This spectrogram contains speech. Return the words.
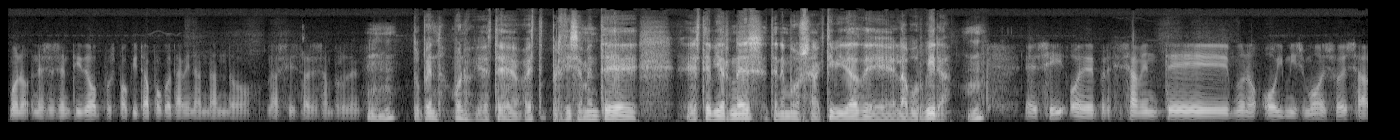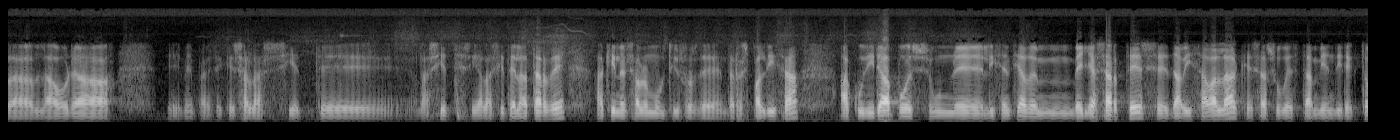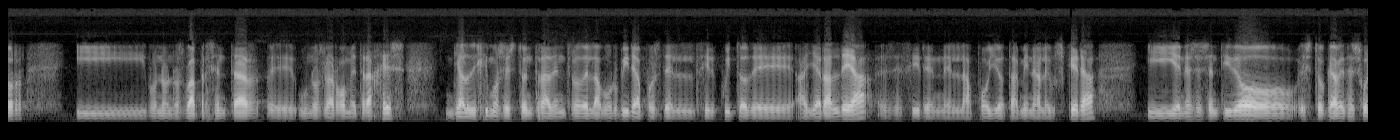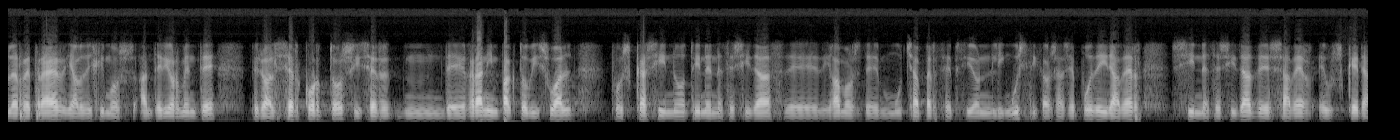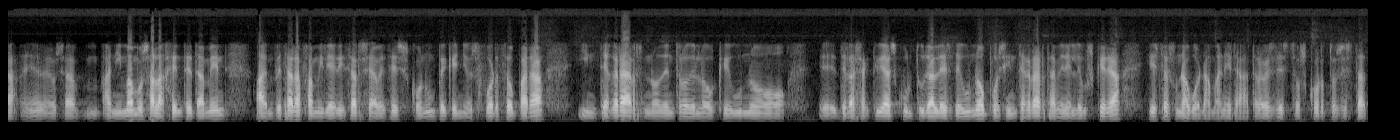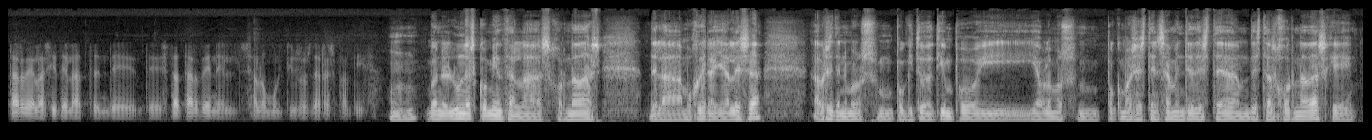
bueno, en ese sentido, pues poquito a poco también andando las fiestas de San Prudencio. estupendo. Bueno, y este, este, precisamente este viernes tenemos actividad de la Burbira. Eh, sí, eh, precisamente, bueno, hoy mismo, eso es, a la, hora, eh, me parece que es a las 7, a las 7, sí, a las 7 de la tarde, aquí en el Salón Multiusos de, Respaldiza, acudirá pues un licenciado en Bellas Artes, David Zavala, que es a su vez también director, y bueno, nos va a presentar unos largometrajes. Ya lo dijimos, esto entra dentro de la burbira pues del circuito de Ayar Aldea, es decir, en el apoyo también al euskera y en ese sentido esto que a veces suele retraer, ya lo dijimos anteriormente, pero al ser cortos y ser mm, de gran impacto visual, pues casi no tiene necesidad, de, digamos, de mucha percepción lingüística, o sea, se puede ir a ver sin necesidad de saber euskera, ¿eh? o sea, animamos a la gente también a empezar a familiarizarse a veces con un pequeño esfuerzo para integrar, ¿no? Dentro de lo que uno, eh, de las actividades culturales de uno, pues integrar también el euskera, y esta es una buena manera, a través de estos cortos esta tarde, a las 7 de, de, esta tarde, en el Salón Multiusos de Respaldiza. Bueno, el lunes comienzan las jornadas de la mujer ayalesa, a ver si tenemos un poquito de tiempo y, hablamos un poco más extensamente de, de estas jornadas que,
